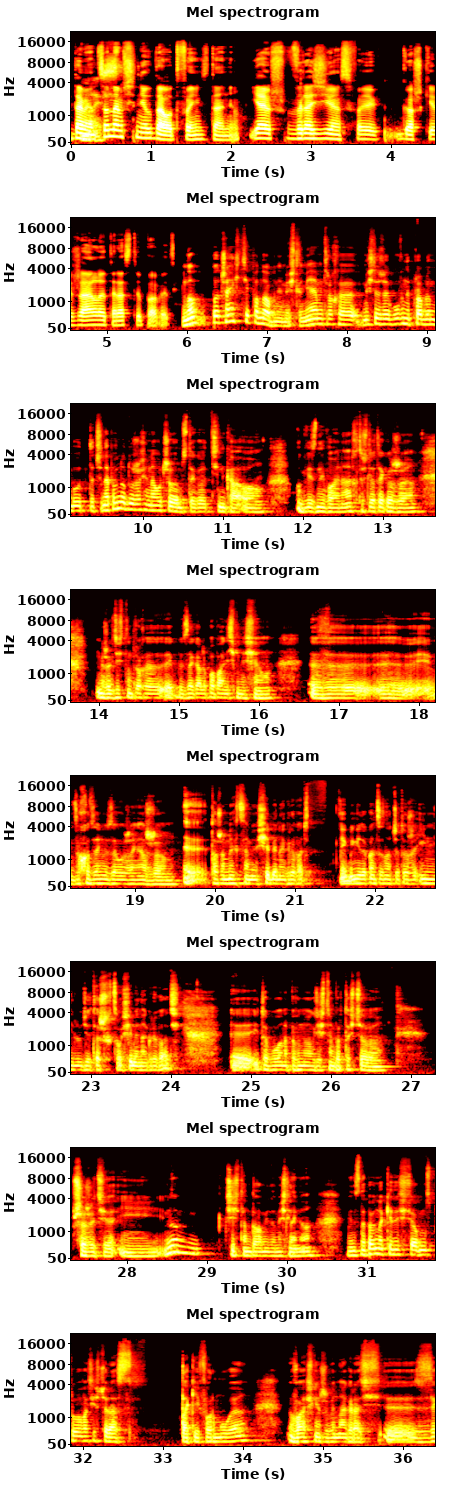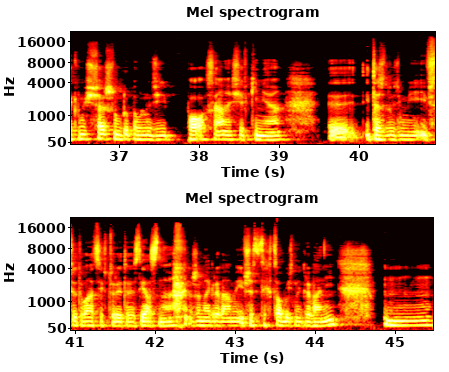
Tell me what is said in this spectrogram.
Damian, nice. co nam się nie udało twoim zdaniem? Ja już wyraziłem swoje gorzkie żale, teraz ty powiedz. No, po części podobnie myślę. Miałem trochę, myślę, że główny problem był, znaczy na pewno dużo się nauczyłem z tego odcinka o, o Gwiezdnych Wojnach, też dlatego, że, że gdzieś tam trochę jakby zagalopowaliśmy się w wychodzeniu z założenia, że y, to, że my chcemy siebie nagrywać, jakby nie do końca znaczy to, że inni ludzie też chcą siebie nagrywać. Y, I to było na pewno gdzieś tam wartościowe przeżycie i no, gdzieś tam dało mi do myślenia. Więc na pewno kiedyś chciałbym spróbować jeszcze raz takiej formuły, właśnie, żeby nagrać y, z jakąś szerszą grupą ludzi po seansie w kinie y, i też z ludźmi i w sytuacji, w której to jest jasne, że nagrywamy i wszyscy chcą być nagrywani. Mm,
